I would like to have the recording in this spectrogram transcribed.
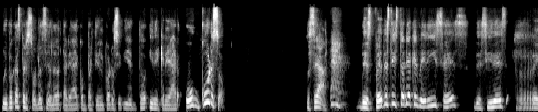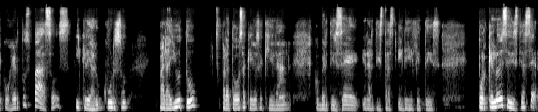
Muy pocas personas se dan a la tarea de compartir el conocimiento y de crear un curso. O sea, después de esta historia que me dices, decides recoger tus pasos y crear un curso para YouTube para todos aquellos que quieran convertirse en artistas NFTs. ¿Por qué lo decidiste hacer?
